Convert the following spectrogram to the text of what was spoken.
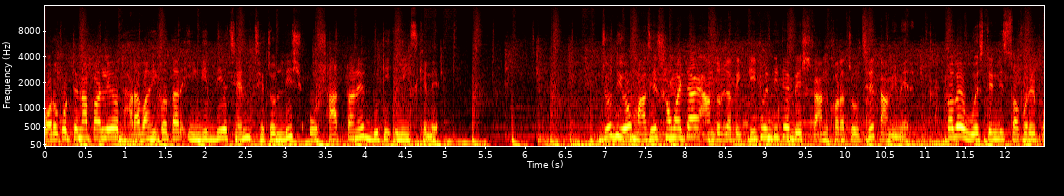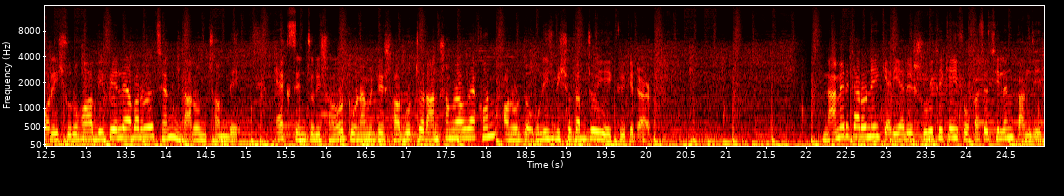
বড় করতে না পারলেও ধারাবাহিকতার ইঙ্গিত দিয়েছেন ছেচল্লিশ ও ষাট রানের দুটি ইনিংস খেলে। যদিও মাঝের সময়টায় আন্তর্জাতিক টি টোয়েন্টিতে বেশ রান করা চলছে তামিমের। তবে ওয়েস্ট ইন্ডিজ সফরের পরেই শুরু হওয়া বিপিএলে আবার রয়েছেন দারুণ ছন্দে। এক সেঞ্চুরি সহ টুর্নামেন্টের সর্বোচ্চ রান সংগ্রাহক এখন অনূর্ধ্ব উনিশ বিশ্বকাপ জয়ী এই ক্রিকেটার। নামের কারণেই ক্যারিয়ারের শুরু থেকেই ফোকাসে ছিলেন তানজিদ।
